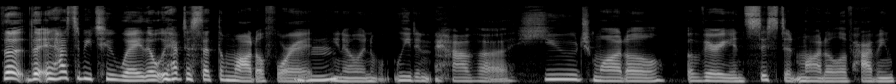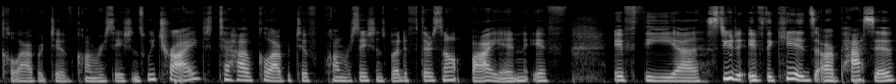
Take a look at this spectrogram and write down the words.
the, the it has to be two way though we have to set the model for it mm-hmm. you know and we didn't have a huge model a very insistent model of having collaborative conversations. We tried to have collaborative conversations but if there's not buy-in if if the uh, student if the kids are passive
